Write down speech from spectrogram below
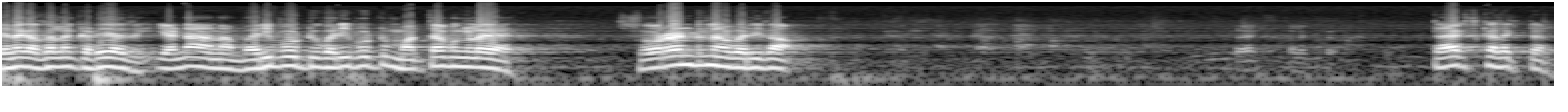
எனக்கு அதெல்லாம் கிடையாது. ஏன்னா நான் வரி போட்டு வரி போட்டு மற்றவங்கள சுரண்டின வரி தான் tax collector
